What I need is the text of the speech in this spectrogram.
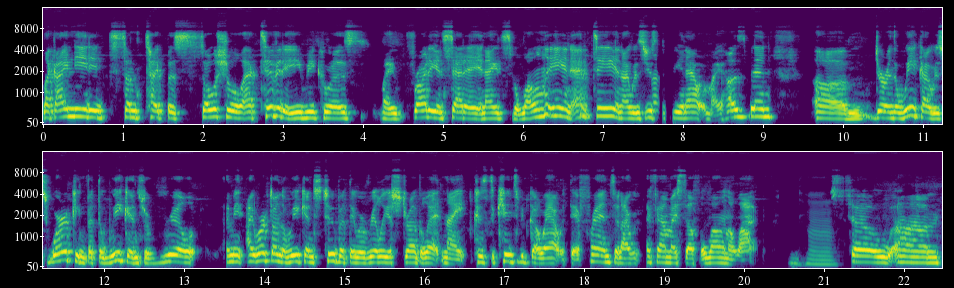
Like I needed some type of social activity because my Friday and Saturday nights were lonely and empty, and I was used to being out with my husband. Um, during the week, I was working, but the weekends were real. I mean, I worked on the weekends too, but they were really a struggle at night because the kids would go out with their friends, and I, I found myself alone a lot. Mm-hmm. So um,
